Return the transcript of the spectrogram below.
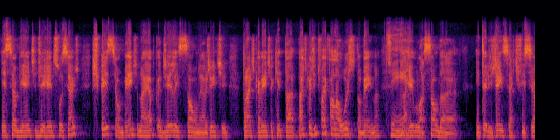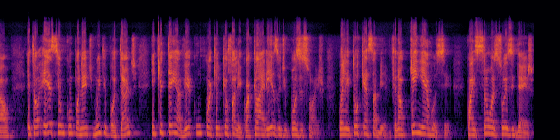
esse ambiente de redes sociais, especialmente na época de eleição, né? A gente praticamente aqui está, acho que a gente vai falar hoje também, né? Sim. Da regulação da inteligência artificial. Então, esse é um componente muito importante e que tem a ver com, com aquilo que eu falei, com a clareza de posições. O eleitor quer saber, afinal, quem é você? Quais são as suas ideias?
